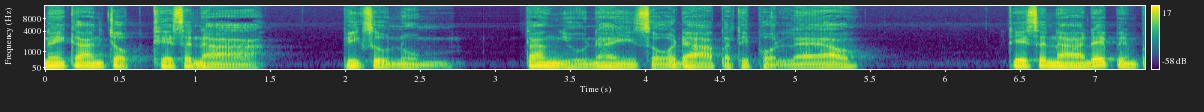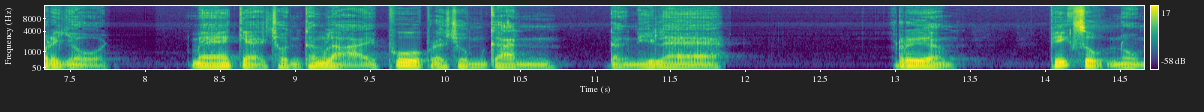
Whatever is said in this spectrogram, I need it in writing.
ในการจบเทศนา ภิกษุหนุ่มตั้งอยู่ในโสดาปฏิผลแล้ว เทศนาได้เป็นประโยชน์ แม้แก่ชนทั้งหลายผู้ประชุมกัน ดังนี้แล เรื่องภิกษุหนุ่ม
